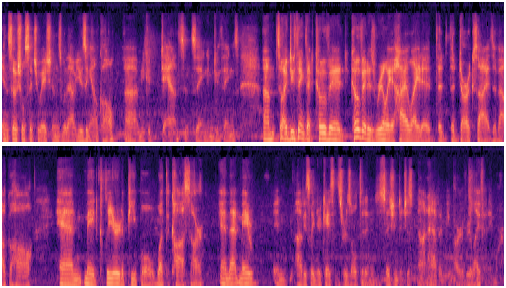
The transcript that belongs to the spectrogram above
in social situations without using alcohol. Um, you could dance and sing and do things. Um, so I do think that COVID COVID has really highlighted the, the dark sides of alcohol and made clear to people what the costs are. And that may, and obviously in your case, it's resulted in a decision to just not have it be part of your life anymore.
